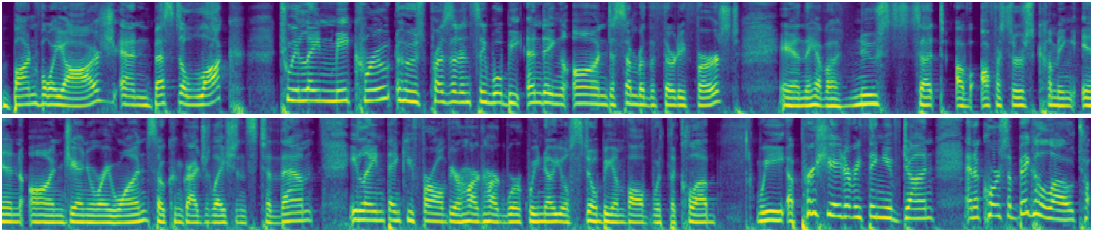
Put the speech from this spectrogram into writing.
Bon voyage and best of luck to Elaine Meekroot, whose presidency will be ending on December the 31st. And they have a new set of officers coming in on January 1. So congratulations to them. Elaine, thank you for all of your hard, hard work. We know you'll still be involved with the club. We appreciate everything you've done. And of course, a big hello to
